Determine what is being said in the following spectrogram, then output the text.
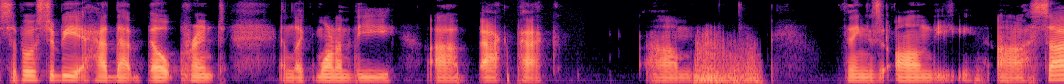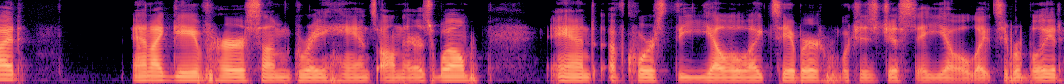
supposed to be. It had that belt print and like one of the uh, backpack um, things on the uh, side. And I gave her some gray hands on there as well and of course the yellow lightsaber, which is just a yellow lightsaber blade,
